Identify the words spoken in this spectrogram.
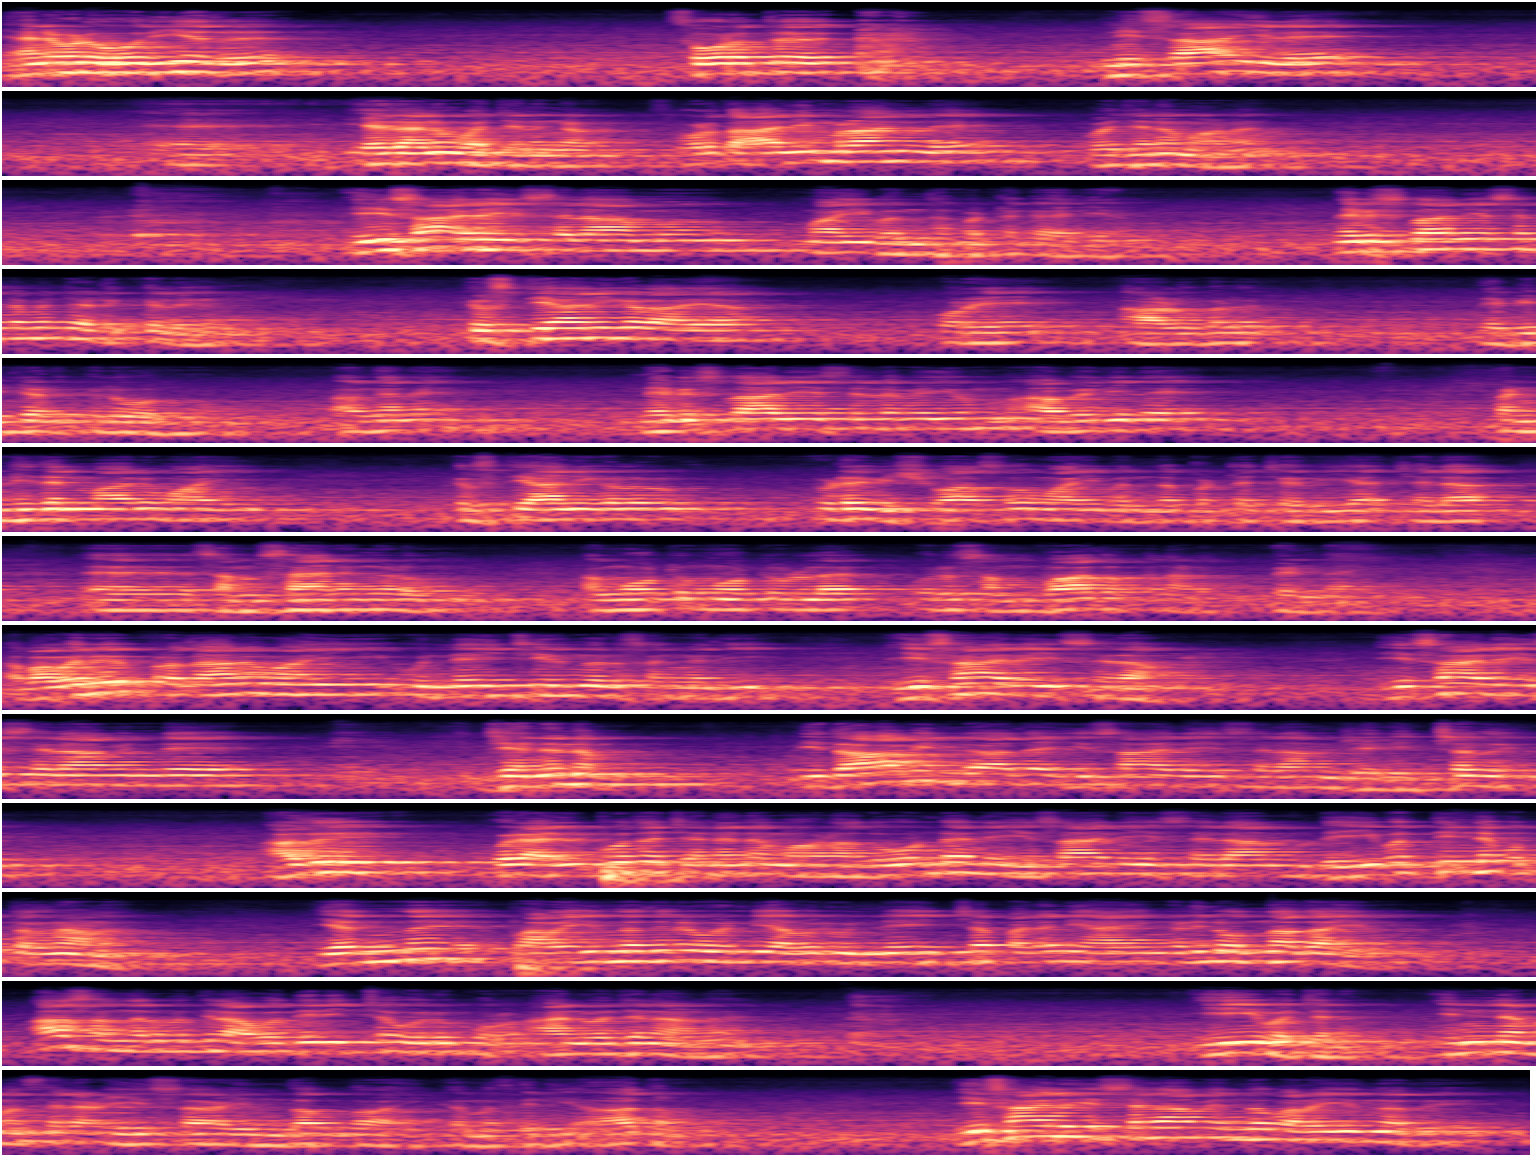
ഞാനിവിടെ ഓതിയത് സൂറത്ത് നിസായിലെ ഏതാനും വചനങ്ങൾ. സൂറത്ത് ആലിമ്രാനിലെ വചനമാണ്. ഈസ അലൈഹി സ്വലാമുമായി ബന്ധപ്പെട്ട കാര്യമാണ് നബിസ്ലാ അലൈഹി സ്വലമിന്റെ അടുക്കൽ ക്രിസ്ത്യാനികളായ കുറേ ആളുകൾ നബിന്റെ അടുക്കൽ വന്നു. അങ്ങനെ നബിസ്ലാ അലൈഹി സ്വലമയും അവരിലെ പണ്ഡിതന്മാരുമായി ക്രിസ്ത്യാനികളുടെ വിശ്വാസവുമായി ബന്ധപ്പെട്ട ചെറിയ ചില സംസാരങ്ങളും അങ്ങോട്ടും ഇങ്ങോട്ടുമുള്ള ഒരു സംവാദമൊക്കെ നടക്കുകയുണ്ടായി അപ്പോൾ അവർ പ്രധാനമായി ഉന്നയിച്ചിരുന്ന ഒരു സംഗതി ഈസാ അലൈഹിസ്സലാം ഈസാ അലൈഹിസ്സലാമിന്റെ ജനനം പിതാവില്ലാതെ ഈസാ അലൈഹിസ്സലാം ജനിച്ചത് അത് ഒരു അത്ഭുത ജനനമാണ്. അതുകൊണ്ട് തന്നെ ഈസാ അലൈഹിസ്സലാം ദൈവത്തിന്റെ പുത്രനാണ്. എന്ന് പറയുന്നതിന് വേണ്ടി അവർ ഉന്നയിച്ച പല ന്യായങ്ങളിൽ ഒന്നതായിരുന്നു ആ സന്ദർഭത്തിൽ അവതരിച്ച ഒരു ഖുർആൻ വചനാണ് ഈ വചനം. ഇന്ന മസല ഈസ മസലി ആദം. ഈസാ അലൈഹി ഇസ്ലാം എന്ന് പറയുന്നത്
